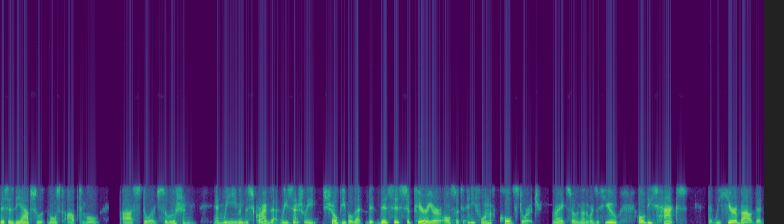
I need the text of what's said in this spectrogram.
this is the absolute most optimal uh, storage solution. And we even describe that. We essentially show people that th- this is superior also to any form of cold storage, right? So, in other words, if you, all these hacks that we hear about that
